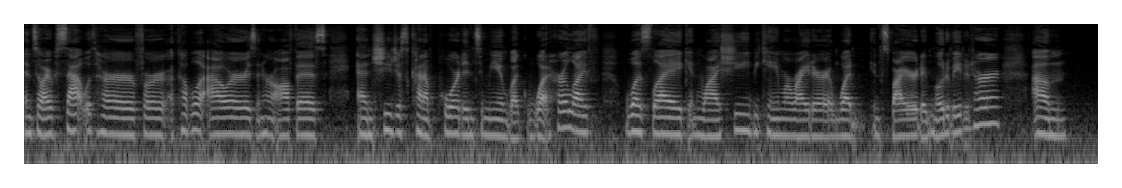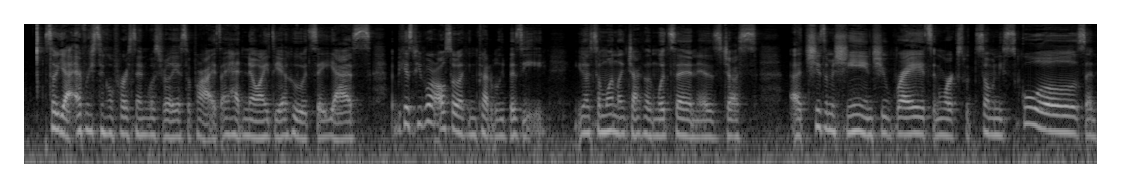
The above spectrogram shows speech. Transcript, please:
and so I sat with her for a couple of hours in her office, and she just kind of poured into me like what her life was like and why she became a writer and what inspired and motivated her. Um, so yeah, every single person was really a surprise. I had no idea who would say yes because people are also like incredibly busy. You know, someone like Jacqueline Woodson is just uh, she's a machine. She writes and works with so many schools and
